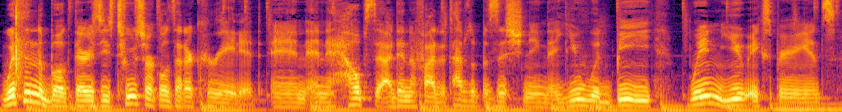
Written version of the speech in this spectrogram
Within the book, there's these two circles that are created, and, and it helps to identify the types of positioning that you would be when you experience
